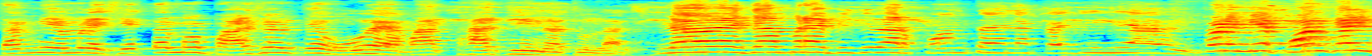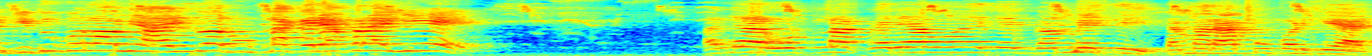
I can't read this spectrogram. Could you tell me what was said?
તમે હમણાં ખેતરમાં ભાષણ ને કે હોય વાત સાચી નતું લાગે હવે જબરા બીજી વાર ફોન તો એને કદી નહીં આવી. પણ મેં ફોન કરીને કીધું કરો અમે આવી દો રોટલા કર્યા પર આવીએ અલ્યા રોટલા કર્યા હોય કે ગમે તે તમારે આપવું પડશે આજ.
